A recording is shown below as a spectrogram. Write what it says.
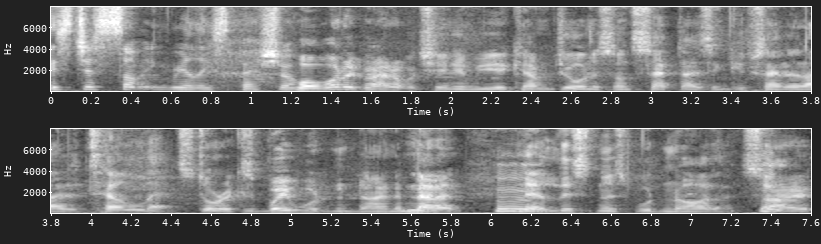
is just something really special. Well, what a great opportunity for you to come join us on Saturdays in Gippsland today to tell that story because we wouldn't have known about No. it, and our listeners wouldn't either. So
